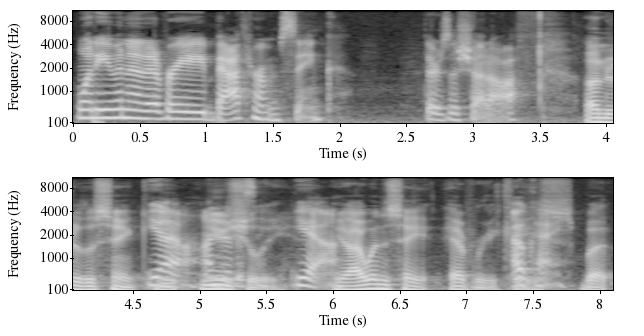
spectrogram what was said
When even at every bathroom sink, there's a shut off. under the sink, Yeah, the sink. usually. Yeah. Yeah, I wouldn't say every case, Okay. but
